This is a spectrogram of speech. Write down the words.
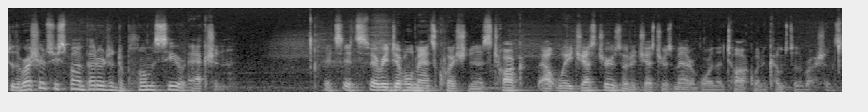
Do the Russians respond better to diplomacy or action? It's, it's every diplomat's question is talk outweigh gestures, or do gestures matter more than talk when it comes to the Russians?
